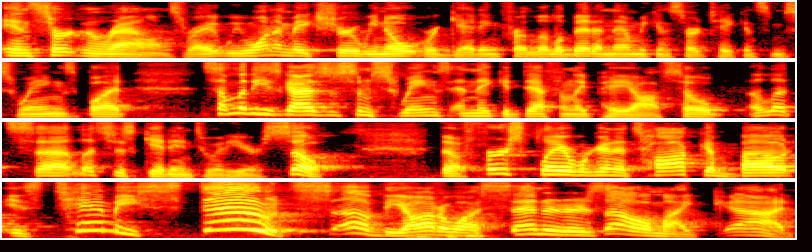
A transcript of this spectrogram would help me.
in certain rounds, right? We want to make sure we know what we're getting for a little bit and then we can start taking some swings, but some of these guys are some swings and they could definitely pay off. So, uh, let's uh, let's just get into it here. So, the first player we're going to talk about is Timmy Stutes of the Ottawa Senators. Oh my God.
